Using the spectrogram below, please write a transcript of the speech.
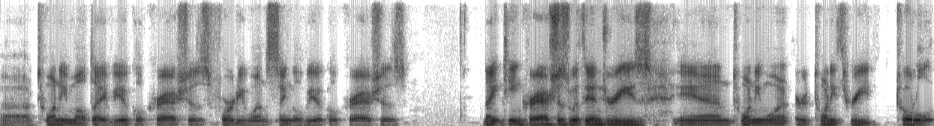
uh, 20 multi-vehicle crashes, 41 single vehicle crashes, 19 crashes with injuries, and 21 or 23 total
